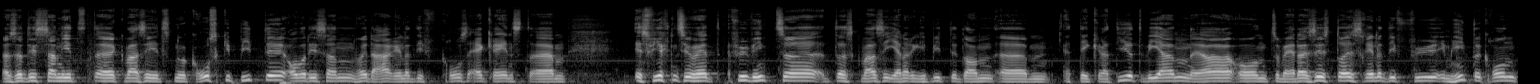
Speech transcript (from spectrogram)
Also das sind jetzt äh, quasi jetzt nur Großgebiete, aber die sind halt auch relativ groß eingrenzt. Ähm, es fürchten sich halt viele Winzer, dass quasi ihre Gebiete dann ähm, degradiert werden ja, und so weiter. Es ist, da ist relativ viel im Hintergrund,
